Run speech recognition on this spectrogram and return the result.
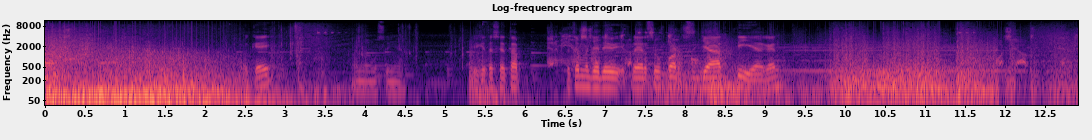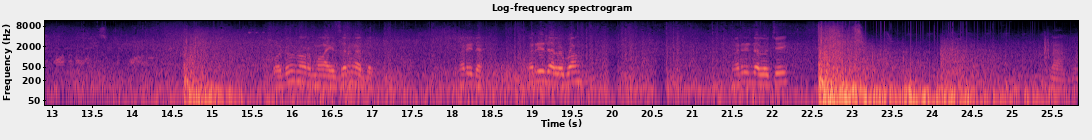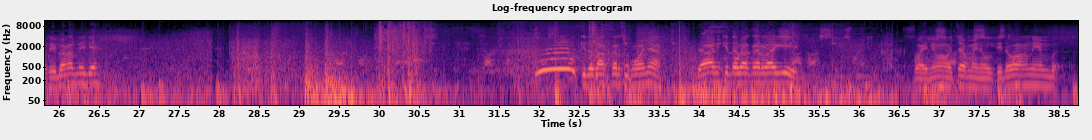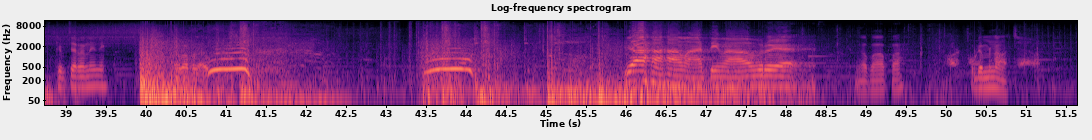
Oke. Mana musuhnya? Jadi kita setup. Kita menjadi player support sejati ya kan? Waduh, normalizer nggak tuh? Ngeri dah. Ngeri dah lu, Bang. Ngeri dah lu, cuy. Nah, ngeri banget nih dia. Wuh, kita bakar semuanya. Dan kita bakar lagi. Wah, ini mah Ocha main ulti doang nih yang capturean ini. Apa-apa lah. Ya, mati mah bro ya. Nggak apa-apa. Udah menang.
